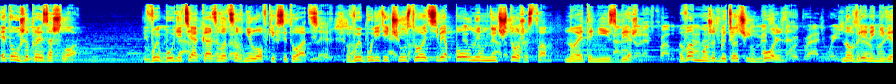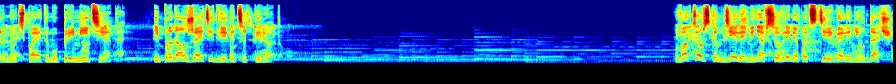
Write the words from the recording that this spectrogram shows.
Это уже произошло. Вы будете оказываться в неловких ситуациях. Вы будете чувствовать себя полным ничтожеством, но это неизбежно. Вам может быть очень больно, но время не вернуть, поэтому примите это и продолжайте двигаться вперед. В актерском деле меня все время подстерегали неудачи.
